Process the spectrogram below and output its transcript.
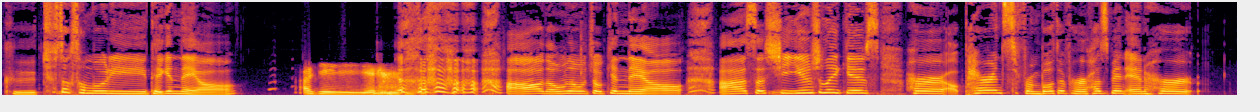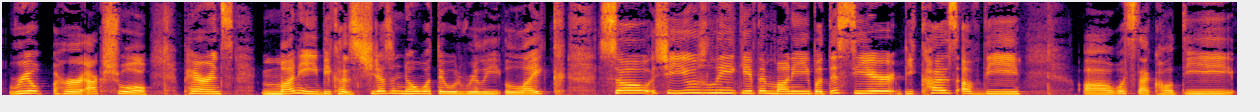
그 추석 선물이 되겠네요. 아, 예, 예, 예. 아, 너무너무 좋겠네요. Ah, so she usually gives her parents from both of her husband and her real her actual parents money because she doesn't know what they would really like. So she usually gave them money, but this year because of the uh what's that called? The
